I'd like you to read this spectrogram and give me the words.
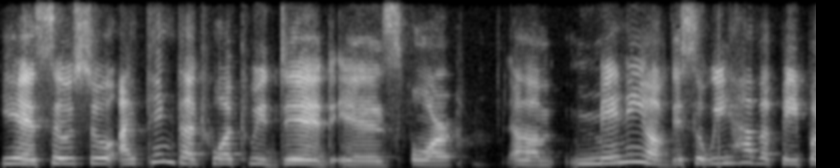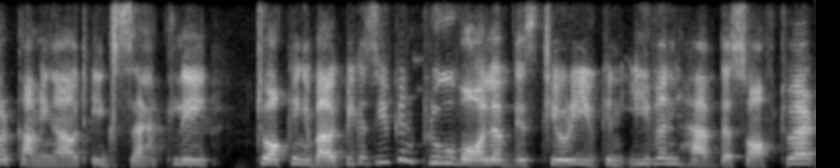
Yeah, so so I think that what we did is for um, many of this. So we have a paper coming out exactly talking about because you can prove all of this theory, you can even have the software,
